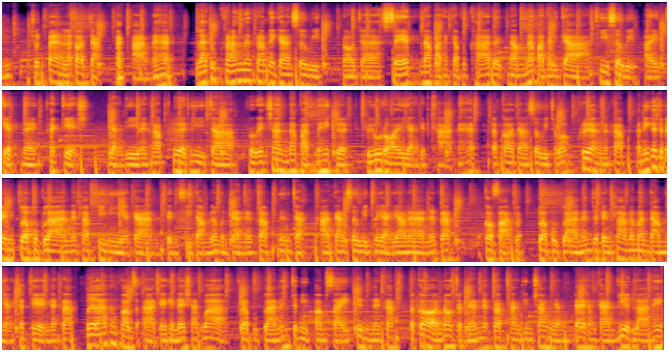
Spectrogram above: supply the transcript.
ชุดแป้นแล้วก็จักรต่างๆนะฮะ และทุกครั้งนะครับในการเซอร์วิสเราจะเซฟหน้าปัดให้กับลูกค้า โดยนำหน้าปัดนาฬิกาที่เซอร์วิสไปเก็บในแพ็กเกจอย่างดีนะครับ เพื่อที่จะ protection หน้าปัดไม่ให้เกิดริ้วรอยอย่างเด็ดขาดนะฮะแล้วก็จะเซอร์วิสเฉพาะเครื่องนะครับ อันนี้ก็จะเป็นกระปุกลานนะครับที่มีอาการเป็นสีดำแล้วเหมือนกันนะครับ เนื่องจากขาดการเซอร์วิสมาอย่างยาวนานนะครับ ก็ฝากกระปุกลานนั้นจะเป็นคราบน้ำมันดำอย่างชัดเจนนะครับ เมื่อล้างทำความสะอาดจะเห็นได้ชัดว่ากระปุกลานนั้นจะมีความใสขึ้นนะครับ แล้วก็นอกจากนั้นนะครับทางทีมช่างยังได้ทำการยืดลานให้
